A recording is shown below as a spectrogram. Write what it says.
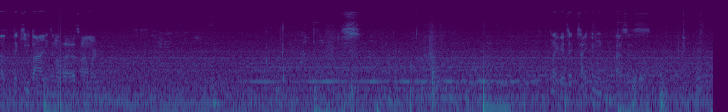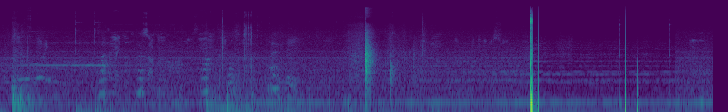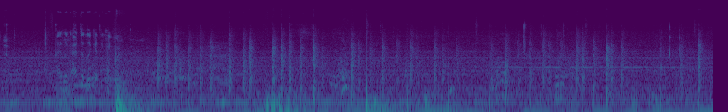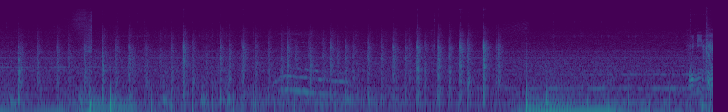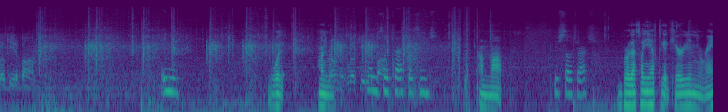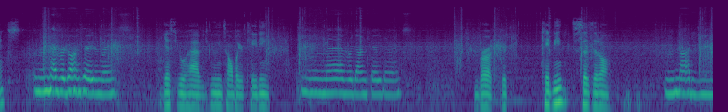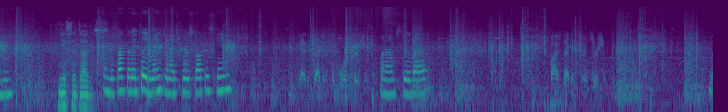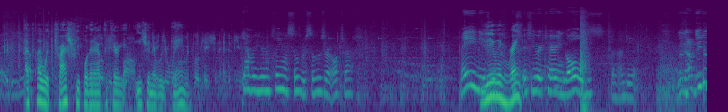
Uh, the keybinds and all that. That's what I'm worried about. Like I took typing classes. Like, for my sophomore. I look. I have to look at the keyboard. We need to locate a bomb. Baby, What? Monday. Drone has located why so trash at Siege? I'm not. You're so trash. Bro, that's why you have to get carried in your ranks? Never gotten carried in ranks. Yes, you have. You can tell by your KD. Mm, never gotten carried in ranks. Bro, your KD says it all. Not even. Yes, it does. And the fact that I played ranked when I first got this game, 10 seconds before insertion. when I was still bad. 5 seconds to insertion. Baby, I play with trash people that I have to carry each and every your way to game. its location and defuse Yeah, but you're playing with silver. Silvers are all trash. Maybe You if, didn't you're- even rank. if, if you were carrying golds, then I'd do it.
